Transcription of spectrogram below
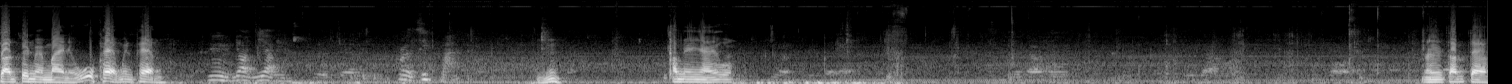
ตอนเป็นใหม่ๆเนี่ยโอ้แพงเป็นแพงอืมยอดเยี่ยมก็สิบบาทอืมทำยังไงวะในตำแตง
